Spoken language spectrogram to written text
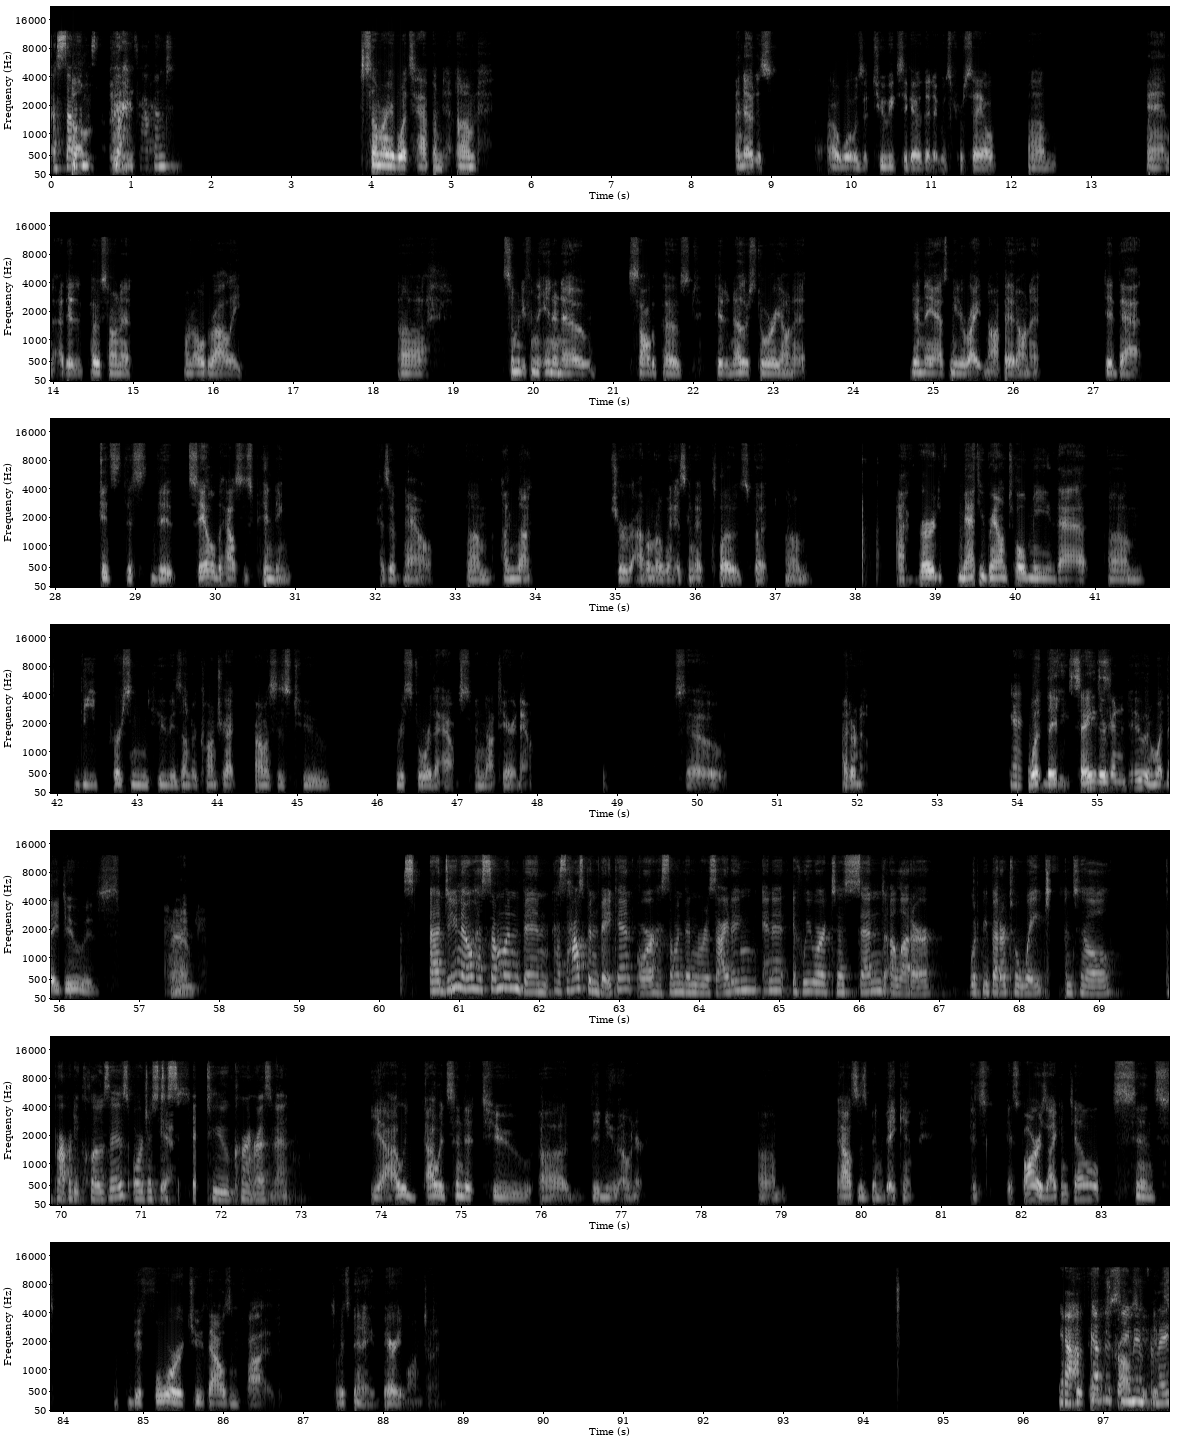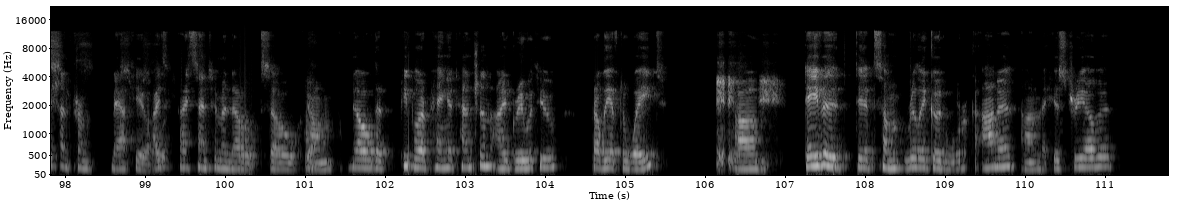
a summary Um, of what has happened. Summary of what's happened. Um, I noticed, uh, what was it, two weeks ago that it was for sale. Um, and I did a post on it on Old Raleigh. Uh, somebody from the N&O saw the post, did another story on it. Then they asked me to write an op-ed on it. Did that. It's this, the sale of the house is pending as of now. Um, I'm not sure, I don't know when it's gonna close, but, um, I've heard Matthew Brown told me that, um, the person who is under contract promises to restore the house and not tear it down. So, I don't know. Yeah. What they say they're gonna do and what they do is, I don't know. Uh, do you know, has someone been, has the house been vacant or has someone been residing in it? If we were to send a letter, would it be better to wait until the property closes or just to Yes. send it to current resident? Yeah, I would I would send it to uh the new owner. Um the house has been vacant as as far as I can tell since before 2005. So it's been a very long time. Yeah, I've got the fingers same crossed it gets information from Matthew. I. I sent him a note, so, Yeah. um, know that people are paying attention. I agree with you. Probably have to wait. Um, David did some really good work on it, on the history of it,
